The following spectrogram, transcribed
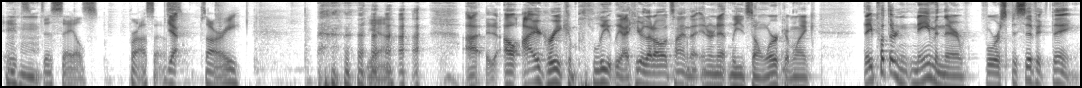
it's mm-hmm. the sales process yeah sorry yeah. I, oh, I agree completely. I hear that all the time that internet leads don't work. I'm like, they put their name in there for a specific thing.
